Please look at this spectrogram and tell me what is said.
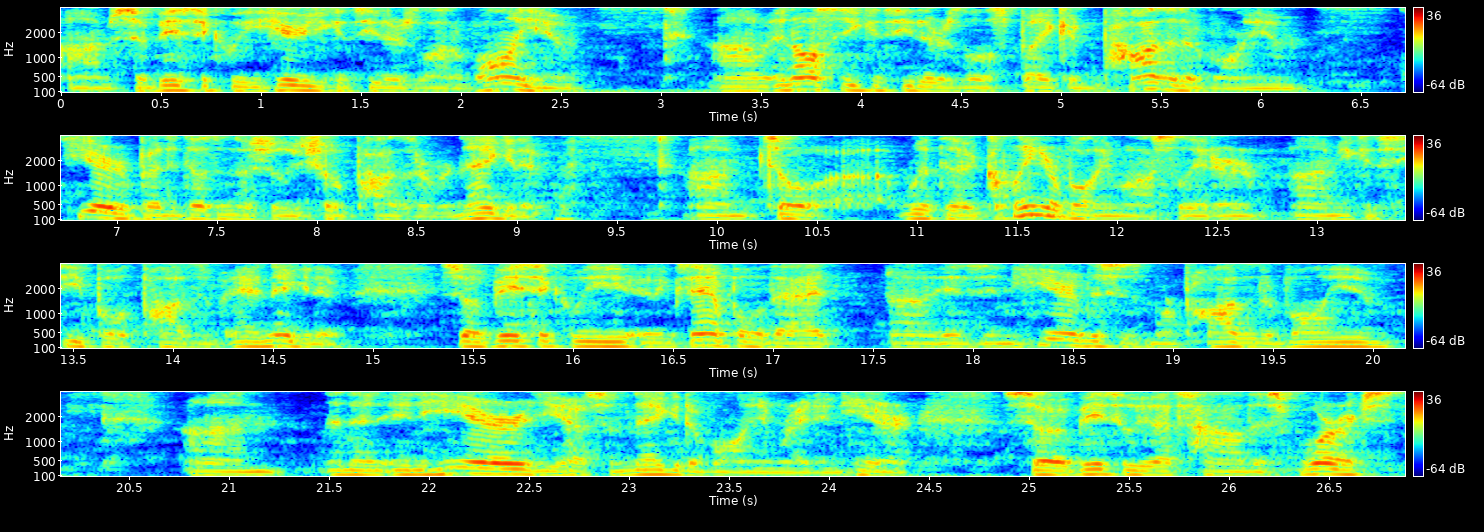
Um, so basically, here you can see there's a lot of volume, um, and also you can see there's a little spike in positive volume here, but it doesn't necessarily show positive or negative. Um, so uh, with the Klinger volume oscillator, um, you can see both positive and negative. So basically, an example of that uh, is in here. This is more positive volume. Um, and then in here, you have some negative volume right in here. So basically, that's how this works.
